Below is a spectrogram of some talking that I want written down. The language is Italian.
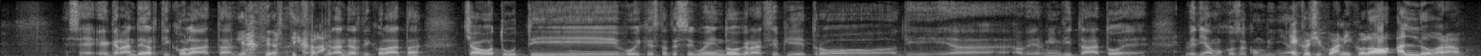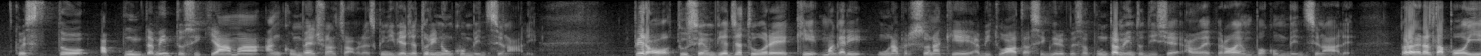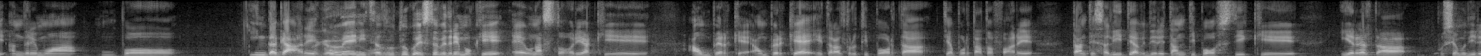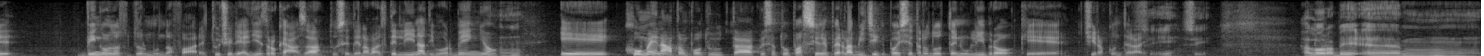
È grande e articolata. Grande articolata. grande articolata. Ciao a tutti voi che state seguendo, grazie Pietro di uh, avermi invitato e vediamo cosa combiniamo. Eccoci qua Nicolò, allora questo appuntamento si chiama Unconventional Travelers, quindi viaggiatori non convenzionali. Però tu sei un viaggiatore che magari una persona che è abituata a seguire questo appuntamento dice, ah vabbè però è un po' convenzionale. Però in realtà poi andremo a un po' indagare, indagare come è iniziato tutto questo e vedremo che è una storia che ha un perché, ha un perché e tra l'altro ti, porta, ti ha portato a fare tante salite, a vedere tanti posti che in realtà possiamo dire vengono da tutto il mondo a fare. Tu ce li hai dietro casa, tu sei della Valtellina, di Morbegno, mm-hmm. e come è nata un po' tutta questa tua passione per la bici che poi si è tradotta in un libro che ci racconterai? Sì, sì. Allora, beh, ehm,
